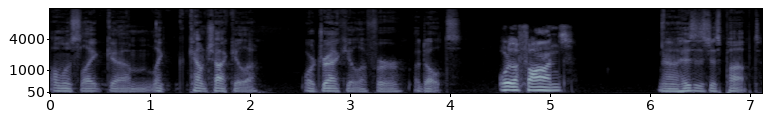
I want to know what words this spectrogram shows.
almost like um like Count Chocula or Dracula for adults. Or the Fonz. No, his is just popped.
